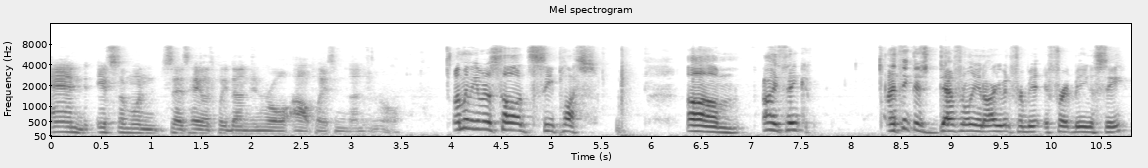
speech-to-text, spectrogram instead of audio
And if someone says, "Hey, let's play Dungeon Roll," I'll play some Dungeon Roll. I'm gonna give it a solid C plus. Um, I think, I think there's definitely an argument for it, for it being a C,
